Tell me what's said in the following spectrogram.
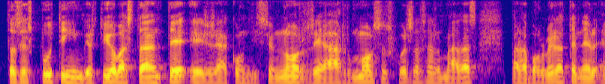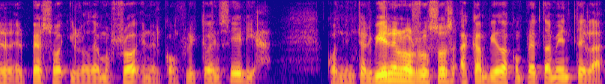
Entonces Putin invirtió bastante, eh, reacondicionó, rearmó sus fuerzas armadas para volver a tener el, peso y lo demostró en el conflicto en Siria. Cuando intervienen los rusos ha cambiado completamente la,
